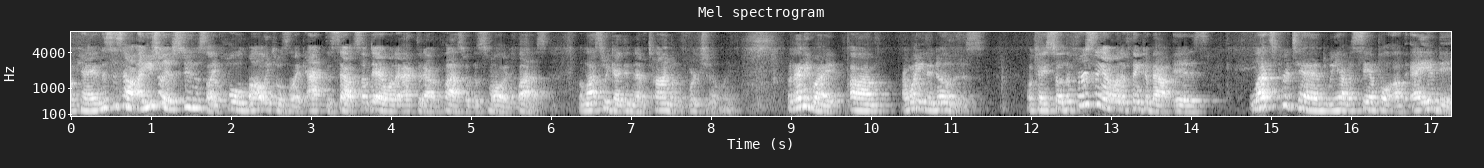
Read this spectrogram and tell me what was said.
Okay, and this is how I usually have students like hold molecules and like act this out. Someday I want to act it out in class with a smaller class. But last week I didn't have time, unfortunately. But anyway, um, I want you to know this. Okay, so the first thing I want to think about is, let's pretend we have a sample of A and B,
